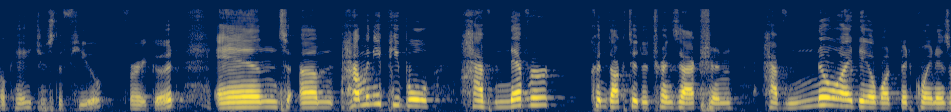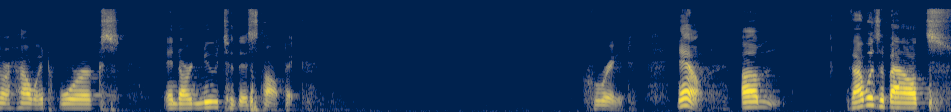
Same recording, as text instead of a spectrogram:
Okay, just a few. Very good. And um, how many people have never conducted a transaction, have no idea what Bitcoin is or how it works, and are new to this topic? Great. Now, um, that was about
